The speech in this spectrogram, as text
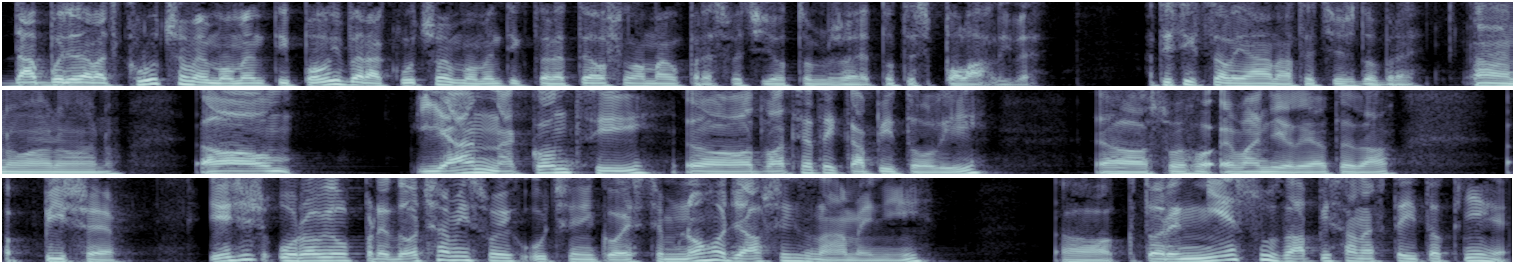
dá, bude dávať kľúčové momenty, povyberá kľúčové momenty, ktoré Teofila majú presvedčiť o tom, že toto je spolahlivé. A ty si chcel Jána, to je tiež dobré. Áno, áno, áno. Um, Jan na konci uh, 20. kapitoly uh, svojho evangelia teda píše Ježiš urobil pred očami svojich učeníkov ešte mnoho ďalších znamení, uh, ktoré nie sú zapísané v tejto knihe.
